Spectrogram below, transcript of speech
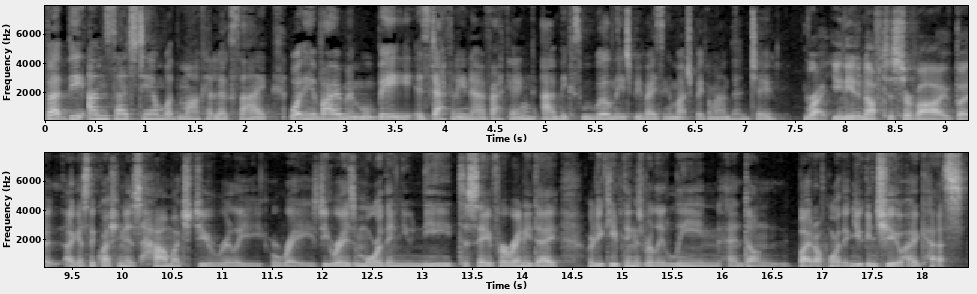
But the uncertainty on what the market looks like, what the environment will be, is definitely nerve wracking um, because we will need to be raising a much bigger round then too. Right. You need enough to survive, but I guess the question is how much do you really raise? Do you raise more than you need to save for a rainy day, or do you keep things really lean and don't bite off more than you can chew, I guess?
